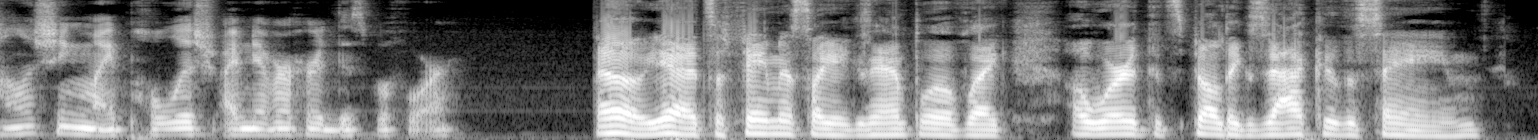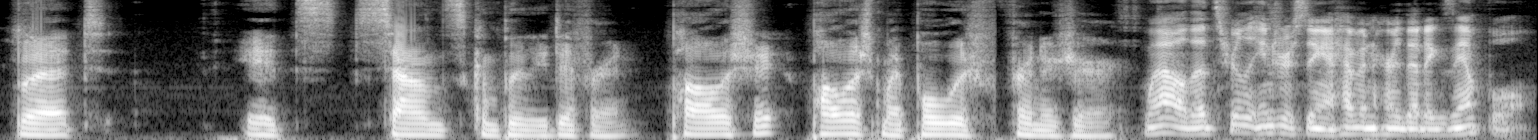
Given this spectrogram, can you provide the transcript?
polishing my Polish, I've never heard this before. Oh yeah, it's a famous like example of like a word that's spelled exactly the same, but it sounds completely different. Polish it, polish my Polish furniture. Wow, that's really interesting. I haven't heard that example.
